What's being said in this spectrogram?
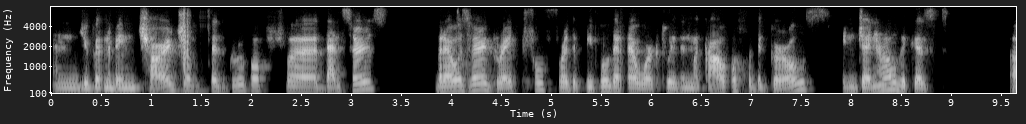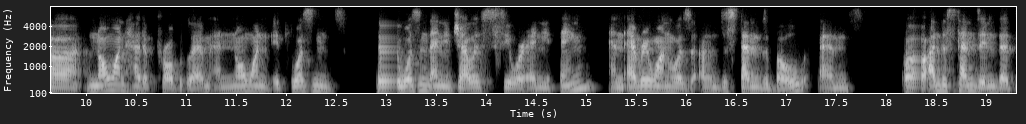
and you're going to be in charge of that group of uh, dancers. But I was very grateful for the people that I worked with in Macau, for the girls in general, because uh, no one had a problem and no one, it wasn't, there wasn't any jealousy or anything. And everyone was understandable and uh, understanding that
